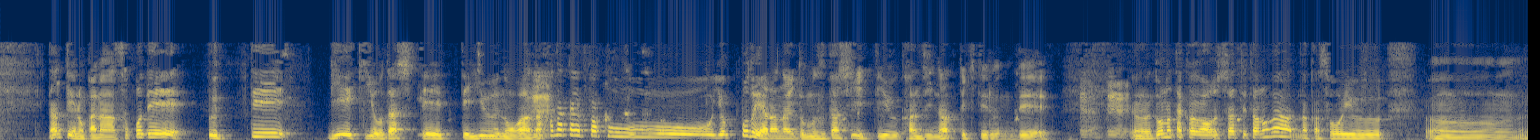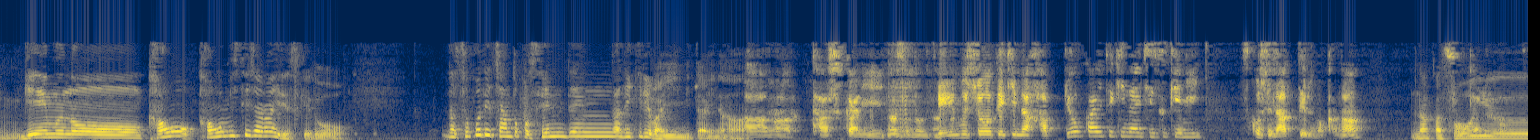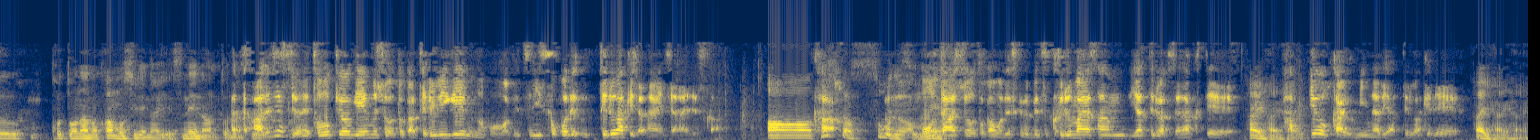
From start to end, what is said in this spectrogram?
なんていうのかな、そこで売って利益を出してっていうのが、なかなかやっぱこう、よっぽどやらないと難しいっていう感じになってきてるんで、うんどなたかがおっしゃってたのが、なんかそういう、うーん、ゲームの顔、顔見せじゃないですけど、だそこでちゃんとこう宣伝ができればいいみたいな。ああまあ、確かに、そのゲームショー的な発表会的な位置づけに少しなってるのかな。なんかそういうことなのかもしれないですね、なんとなく。あれですよね、東京ゲームショーとかテレビゲームの方は別にそこで売ってるわけじゃないじゃないですか。ああ、確かそうですよあのモーね。ターショーとかもですけど、別に車屋さんやってるわけじゃなくて、はいはいはい。発表会をみんなでやってるわけで、はいはいはいはい。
